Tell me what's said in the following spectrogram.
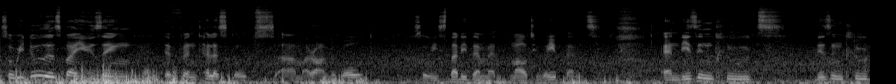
So we do this by using different telescopes um, around the world so we study them at multi-wavelengths. And these includes these include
